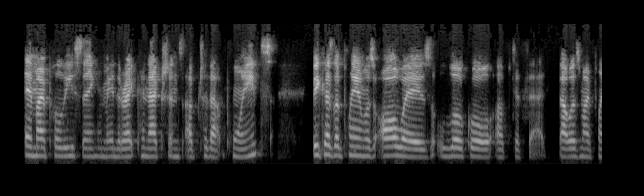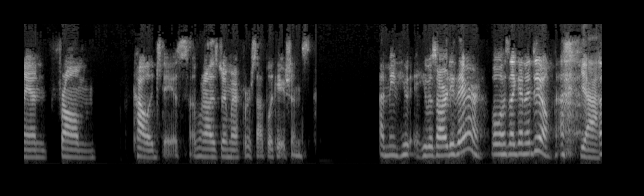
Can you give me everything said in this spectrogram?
in my policing and made the right connections up to that point because the plan was always local up to Fed. That was my plan from college days when I was doing my first applications. I mean, he he was already there. What was I going to do? Yeah.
